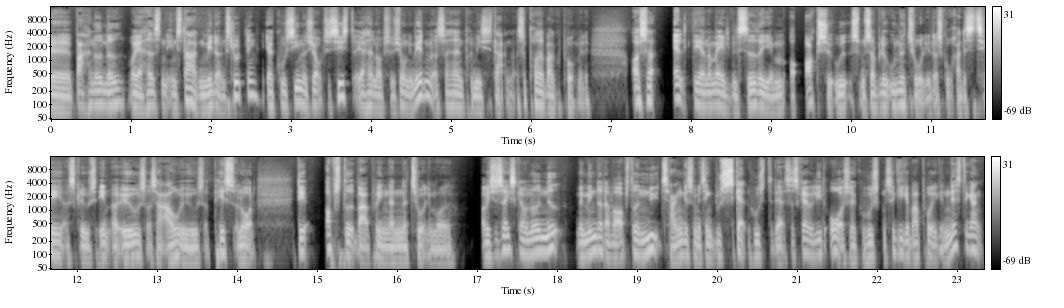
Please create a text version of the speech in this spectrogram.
øh, bare have noget med, hvor jeg havde sådan en start, en midt og en slutning. Jeg kunne sige noget sjovt til sidst, og jeg havde en observation i midten, og så havde jeg en præmis i starten, og så prøvede jeg bare at gå på med det. Og så alt det, jeg normalt ville sidde derhjemme og okse ud, som så blev unaturligt og skulle rettes til og skrives ind og øves, og så aføves og pis og lort, det opstod bare på en eller anden naturlig måde. Og hvis jeg så ikke skrev noget ned, medmindre der var opstået en ny tanke, som jeg tænkte, du skal huske det der, så skrev jeg lige et ord, så jeg kunne huske den. Så gik jeg bare på igen næste gang,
